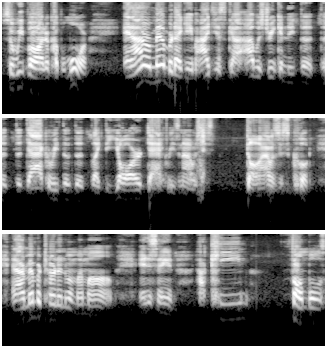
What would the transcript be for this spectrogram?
So we bought a couple more. And I remember that game. I just got. I was drinking the the the, the daiquiri, the, the like the yard daiquiris, and I was just done. I was just cooked. And I remember turning to my mom and saying, "Hakim fumbles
